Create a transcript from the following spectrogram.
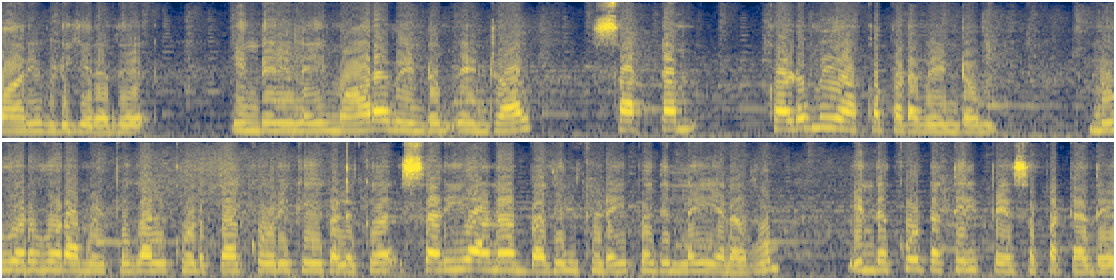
மாறிவிடுகிறது. இந்த நிலை மாற வேண்டும் என்றால் சட்டம் கடுமையாக்கப்பட வேண்டும். நுகர்வோர் அமைப்புகள் கொடுத்த கோரிக்கைகளுக்கு சரியான பதில் கிடைப்பதில்லை எனவும் இந்த கூட்டத்தில் பேசப்பட்டது.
